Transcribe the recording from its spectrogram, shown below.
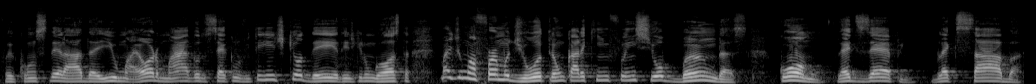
Foi considerado aí o maior mago do século XX. Tem gente que odeia, tem gente que não gosta, mas de uma forma ou de outra é um cara que influenciou bandas como Led Zeppelin, Black Sabbath,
